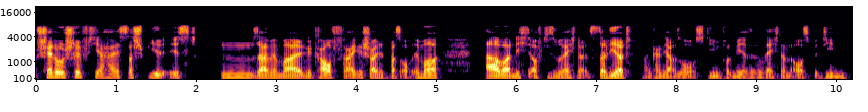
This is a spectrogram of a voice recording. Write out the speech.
Shadow-Schrift hier heißt, das Spiel ist, mh, hm, sagen wir mal, gekauft, freigeschaltet, was auch immer aber nicht auf diesem Rechner installiert. Man kann ja also Steam von mehreren Rechnern aus bedienen.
